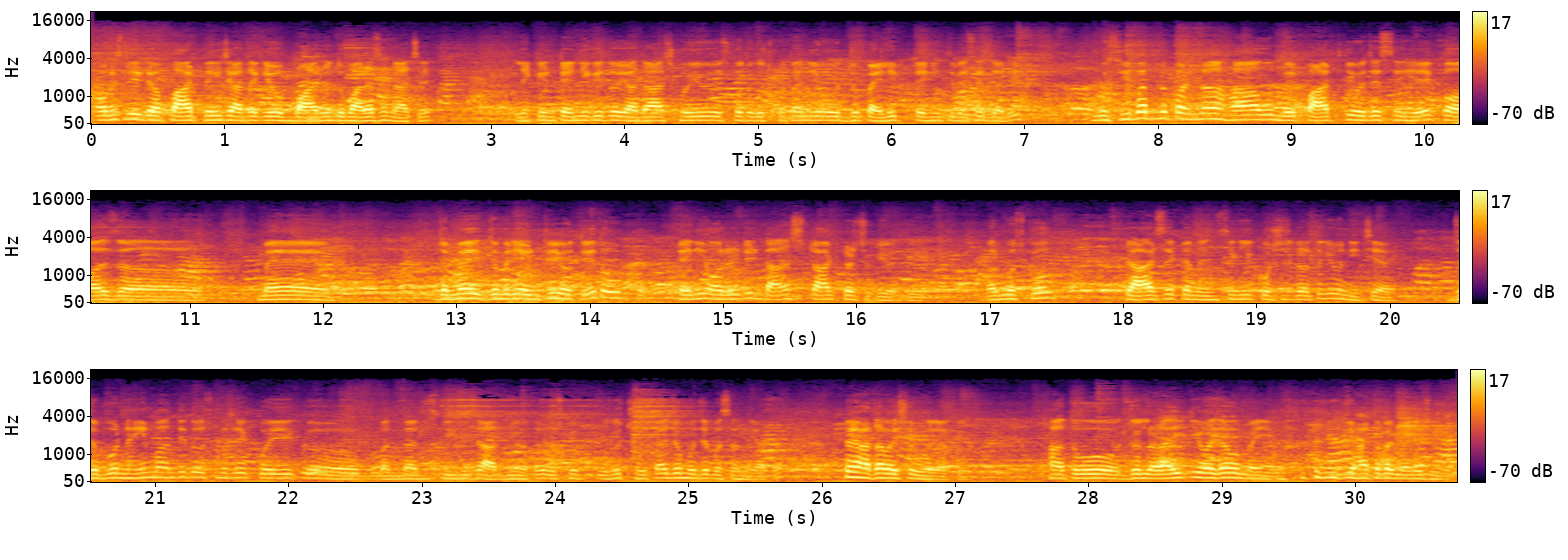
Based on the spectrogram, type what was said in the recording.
Obviously part नहीं चाहता कि वो बाद में दोबारा से नाचे, लेकिन टेनी की तो यादाश्त हुई हुई उसको तो कुछ पता नहीं वो जो पहली टेनी थी वैसे चली मुसीबत में पढ़ना हाँ वो मेरे पार्ट की वजह से ही है कॉज मैं, जब मैं, जब मेरी एंट्री होती है तो टेनी ऑलरेडी डांस स्टार्ट कर चुकी होती है। और मैं उसको प्यार से कन्विंसिंगली कोशिश करता हूँ कि वो नीचे आए। जब वो नहीं मानती तो उसमें से कोई एक बंदा जो सीधी से आदमी होता है, उसको उसको छूता है, जो मुझे पसंद नहीं आता, फिर हाथापाई शुरू हो जाती है। हाँ तो वो जो लड़ाई की वजह वो मैं ही हूँ। हाँ तो भाई मैंने शुरू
